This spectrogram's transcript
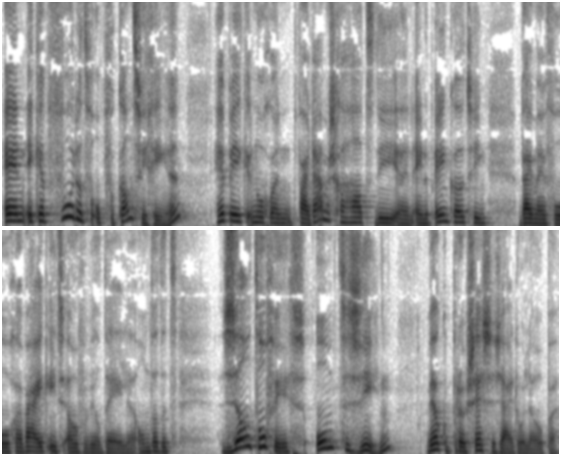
En ik heb voordat we op vakantie gingen, heb ik nog een paar dames gehad die een één op één coaching bij mij volgen, waar ik iets over wil delen. Omdat het zo tof is om te zien welke processen zij doorlopen.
